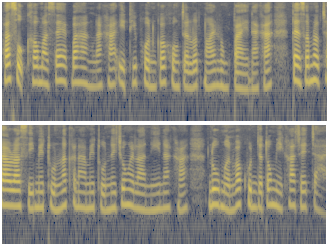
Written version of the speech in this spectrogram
พระศุกร์เข้ามาแทรกบ้างนะคะ อิทธิพลก็คงจะลดน้อยลงไปนะคะ แต่สำหรับชาวราศีเมถุนลัคนาเมถุนในช่วงเวลานี้นะคะ ดูเหมือนว่าคุณจะต้องมีค่าใช้จ่าย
